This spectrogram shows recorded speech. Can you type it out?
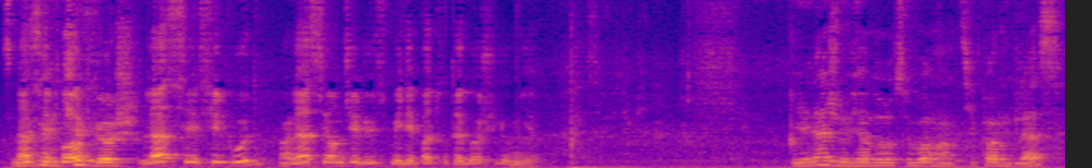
Ça là c'est de Pof, quelle gauche. là c'est Feel Good, là c'est Angelus, mais il est pas tout à gauche, il est au milieu. Et là, je viens de recevoir un petit pain de glace,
